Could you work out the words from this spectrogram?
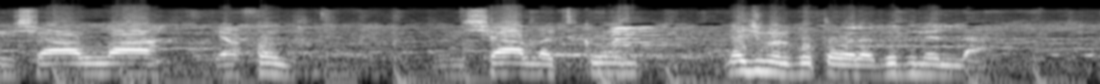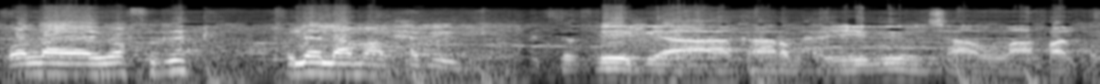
إن شاء الله يا خلد إن شاء الله تكون نجم البطولة بإذن الله. والله يوفقك ولله الامام حبيبي. بالتوفيق يا كهربا حبيبي وإن شاء الله فالكم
